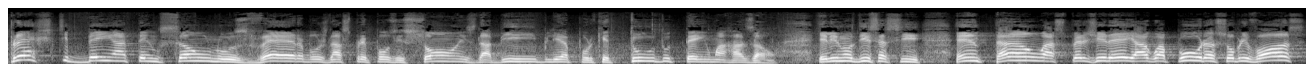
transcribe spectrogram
Preste bem atenção nos verbos, nas preposições da Bíblia, porque tudo tem uma razão. Ele não disse assim: então aspergirei água pura sobre vós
